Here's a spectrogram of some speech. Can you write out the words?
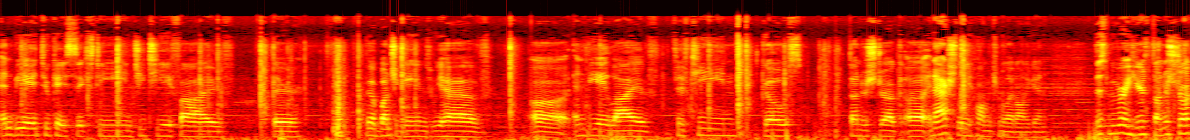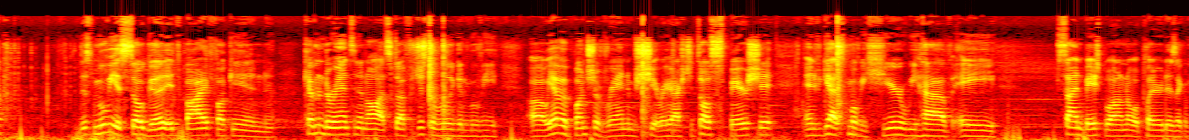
NBA 2K16, GTA 5. There. We have a bunch of games. We have uh, NBA Live 15, Ghost, Thunderstruck, uh, and actually, hold on, let me turn the light on again. This movie right here, Thunderstruck, this movie is so good. It's by fucking Kevin Durant and all that stuff. It's just a really good movie. Uh, we have a bunch of random shit right here. Actually, it's all spare shit. And if you guys come over here, we have a signed baseball. I don't know what player it is. I can,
